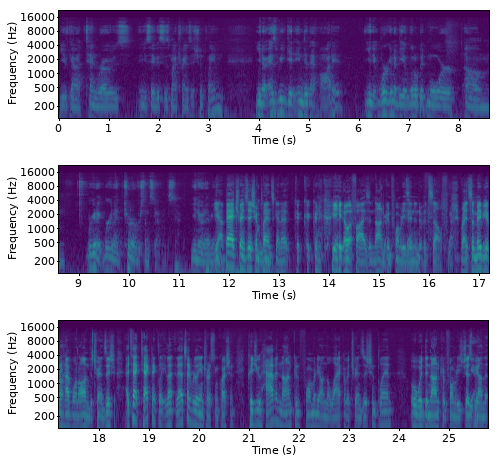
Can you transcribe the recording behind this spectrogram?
you've got ten rows, and you say this is my transition plan. You know, as we get into that audit, you know, we're going to be a little bit more. Um, we're gonna we're gonna turn over some stones. You know what I mean? Yeah, a bad transition plan is going to going to create OFIs and nonconformities Yeah. in and of itself, Yeah. right? So maybe you don't have one on the transition. Uh, I tech technically, that, that's a really interesting question. Could you have a nonconformity on the lack of a transition plan, or would the nonconformities just be on the?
